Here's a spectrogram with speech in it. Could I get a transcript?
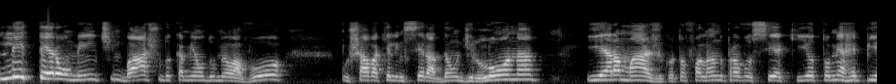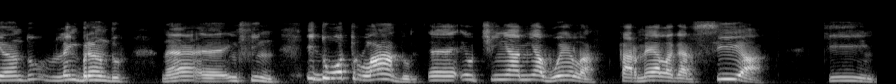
literalmente embaixo do caminhão do meu avô, puxava aquele enceradão de lona e era mágico. Eu tô falando para você aqui, eu tô me arrepiando, lembrando, né? É, enfim. E do outro lado, é, eu tinha a minha abuela, Carmela Garcia, que,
